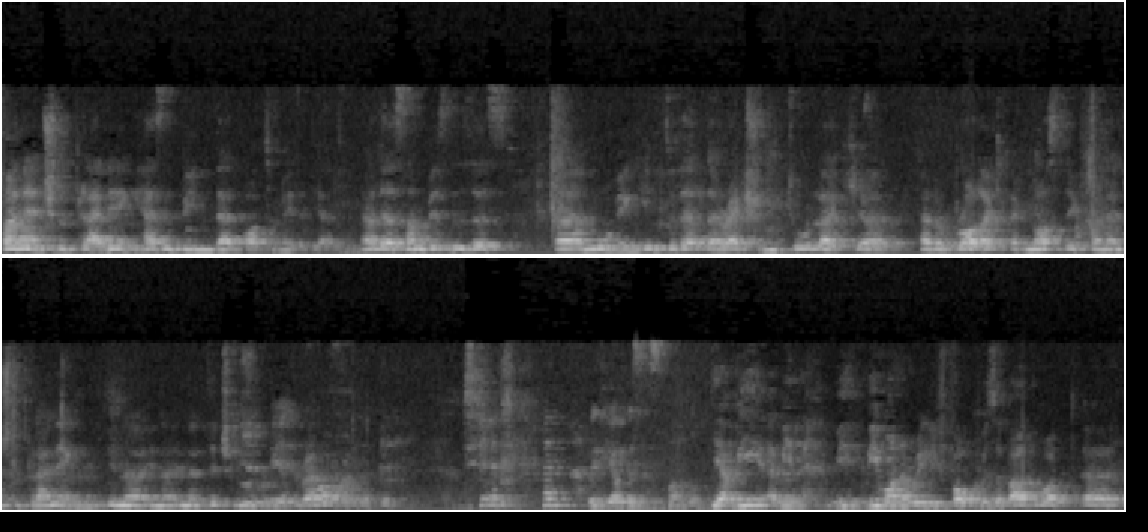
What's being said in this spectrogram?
financial planning hasn't been that automated yet. Uh, there are some businesses uh, with into that direction to like uh, have a product agnostic financial planning in a, in a, in a digital with your business model. Yeah, we, I mean, we, we want to really focus about what, uh,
